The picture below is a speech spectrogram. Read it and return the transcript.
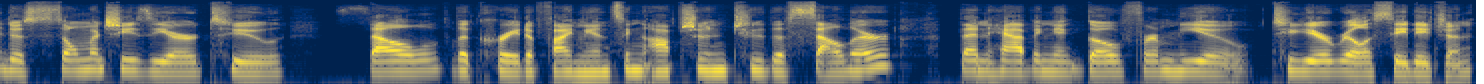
it is so much easier to sell the creative financing option to the seller than having it go from you to your real estate agent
